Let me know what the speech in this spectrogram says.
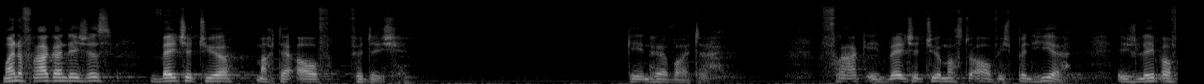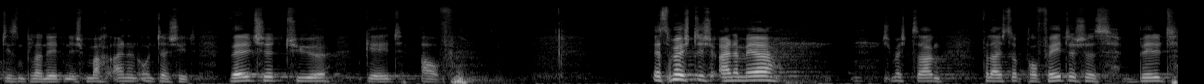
Meine Frage an dich ist, welche Tür macht er auf für dich? Geh und hör weiter. Frag ihn, welche Tür machst du auf? Ich bin hier. Ich lebe auf diesem Planeten. Ich mache einen Unterschied. Welche Tür geht auf? Jetzt möchte ich eine mehr, ich möchte sagen, vielleicht so prophetisches Bild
